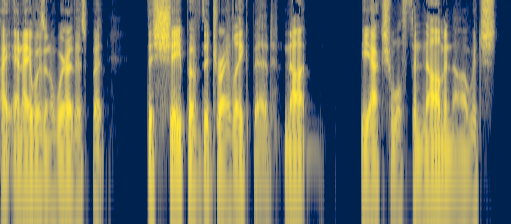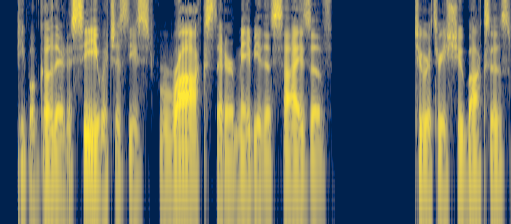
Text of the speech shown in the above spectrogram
I and I wasn't aware of this, but the shape of the dry lake bed, not the actual phenomena, which people go there to see, which is these rocks that are maybe the size of two or three shoe boxes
